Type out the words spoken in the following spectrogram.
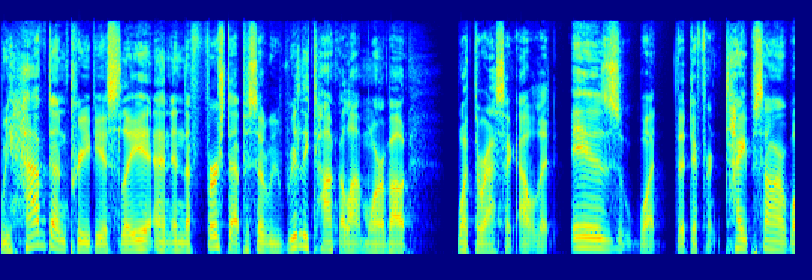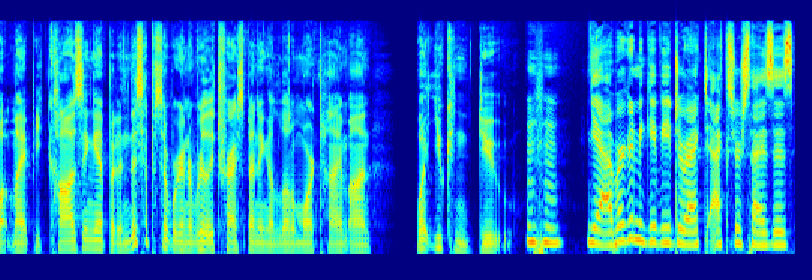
we have done previously. And in the first episode, we really talk a lot more about what thoracic outlet is, what the different types are, what might be causing it. But in this episode, we're going to really try spending a little more time on what you can do. Mm-hmm. Yeah, we're going to give you direct exercises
